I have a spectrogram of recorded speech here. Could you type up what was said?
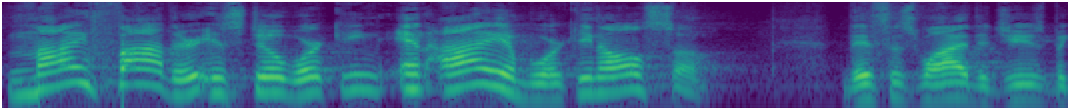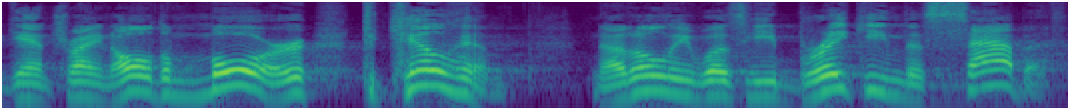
My Father is still working, and I am working also. This is why the Jews began trying all the more to kill him. Not only was he breaking the Sabbath,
